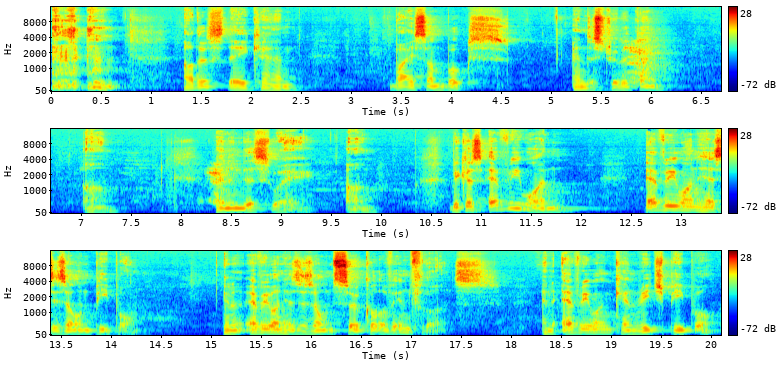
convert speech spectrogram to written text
Others, they can buy some books and distribute them. Um, and in this way, um, because everyone, everyone has his own people. You know, everyone has his own circle of influence. And everyone can reach people.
